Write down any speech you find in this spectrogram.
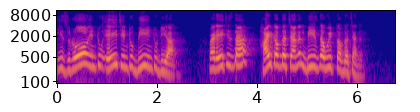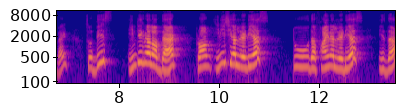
is rho into h into b into dr where h is the height of the channel b is the width of the channel right. So this integral of that from initial radius to the final radius is the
